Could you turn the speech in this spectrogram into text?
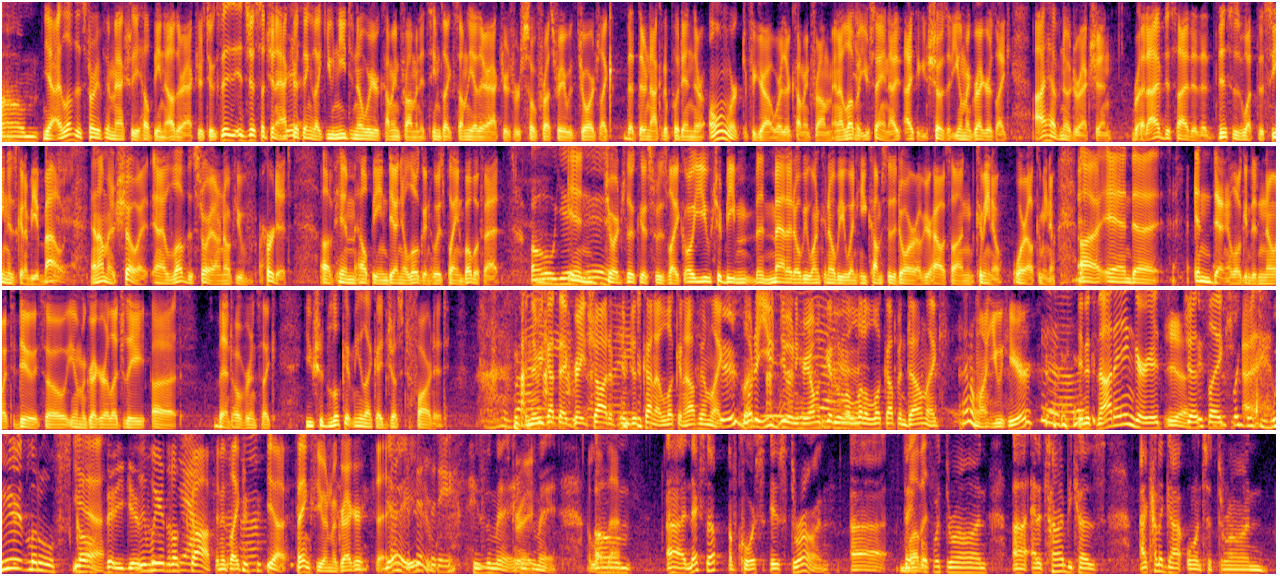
Um, Yeah, I love the story of him actually helping other actors too, because it's just such an actor Yeah. thing. Like you need to know where you're coming from, and it seems like some of the other actors were so frustrated with George, like that they're not going to put in their own work to figure out where they're coming from. And I love what you're saying. I, I think it shows that Ewan McGregor is like, I have no direction, but I've decided that this is what the scene is going to be about, and I'm going to show it. And I love the story. I don't know if you've heard it of him helping Daniel Logan, who is playing Boba Fett. Oh yeah, And yeah. George Lucas was like, "Oh, you should be mad at Obi Wan Kenobi when he comes to the door of your house on Kamino or El Camino." Uh, and uh, and Daniel Logan didn't know what to do, so Ewan McGregor allegedly uh, bent over and it's like, "You should look at me like I just farted." And then we got that great shot of him just kind of looking up him like, Yeah, he's "What like- are you doing here?" He almost gives him a little look up and down, like, "I don't want you here." and it's not anger; it's Yeah. just it's like just like this weird little scoff yeah, that he gives. the him. weird little Yeah. scoff, and it's like, Uh-huh. "Yeah, thanks, Ewan McGregor." Yeah, he is. Specificity. He's the man. He's great. the man. I love that. um, Uh, next up, of course, is Thrawn. Uh, thankful it. for Thrawn uh, at a time because I kind of got onto Thrawn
